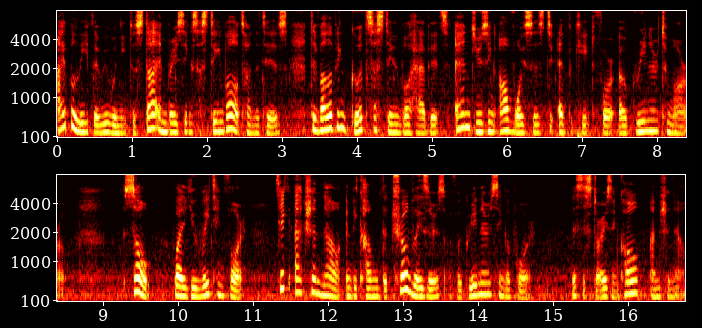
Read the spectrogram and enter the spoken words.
I believe that we will need to start embracing sustainable alternatives, developing good sustainable habits, and using our voices to advocate for a greener tomorrow. So, what are you waiting for? Take action now and become the trailblazers of a greener Singapore. This is Stories & Co. I'm Chanel.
